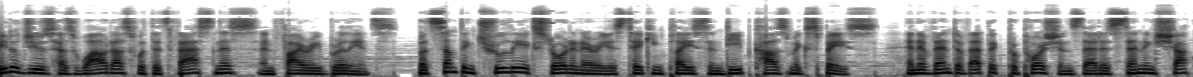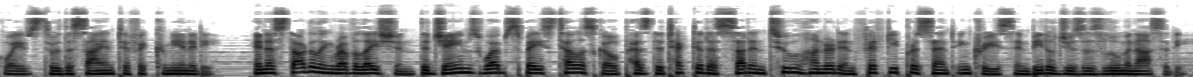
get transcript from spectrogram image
Betelgeuse has wowed us with its vastness and fiery brilliance, but something truly extraordinary is taking place in deep cosmic space, an event of epic proportions that is sending shockwaves through the scientific community. In a startling revelation, the James Webb Space Telescope has detected a sudden 250% increase in Betelgeuse's luminosity,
